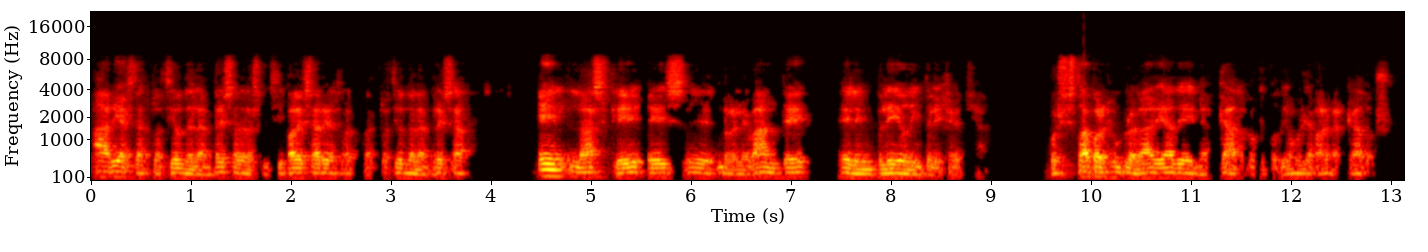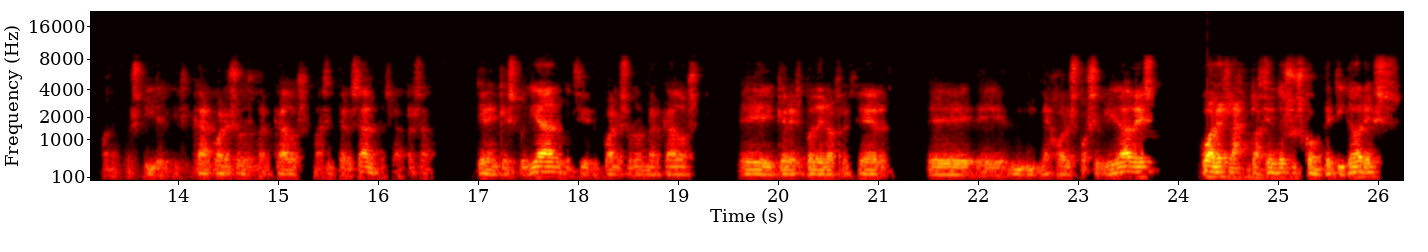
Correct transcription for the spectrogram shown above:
áreas de actuación de la empresa, de las principales áreas de actuación de la empresa en las que es eh, relevante el empleo de inteligencia. Pues está, por ejemplo, el área de mercado, lo que podríamos llamar mercados. Bueno, pues identificar cuáles son los mercados más interesantes. La empresa tiene que estudiar, es decir, cuáles son los mercados eh, que les pueden ofrecer eh, mejores posibilidades, cuál es la actuación de sus competidores.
